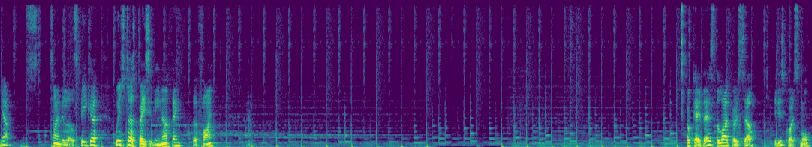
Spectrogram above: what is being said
Yep, tiny little speaker, which does basically nothing, but fine. Okay, there's the LiPo cell. It is quite small.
